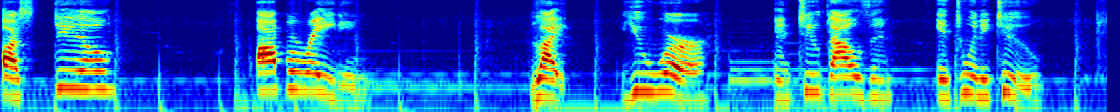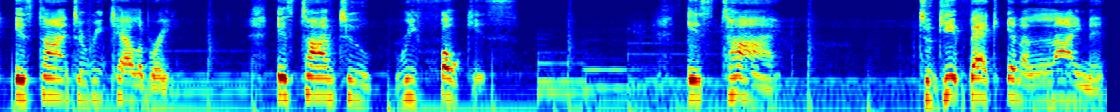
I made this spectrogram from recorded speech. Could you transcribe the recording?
are still operating like you were in 2022, it's time to recalibrate. It's time to refocus. It's time to get back in alignment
